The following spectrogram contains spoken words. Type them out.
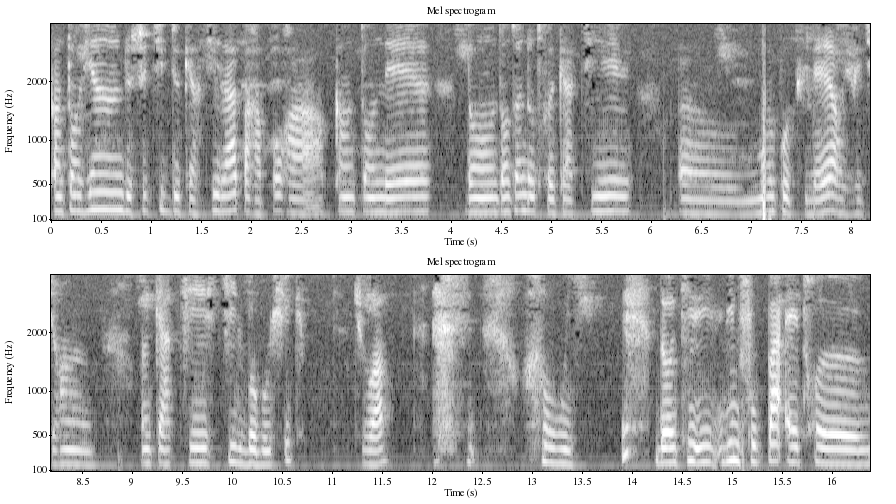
quand on vient de ce type de quartier-là par rapport à quand on est dans, un autre quartier euh, moins populaire, je vais dire un, un quartier style bobo chic, tu vois. oui. Donc, il, ne faut pas être, euh,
